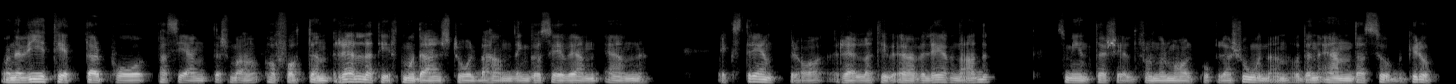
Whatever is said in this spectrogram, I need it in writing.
Och när vi tittar på patienter som har, har fått en relativt modern strålbehandling, då ser vi en, en extremt bra relativ överlevnad som inte är skild från normalpopulationen. Och den enda subgrupp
